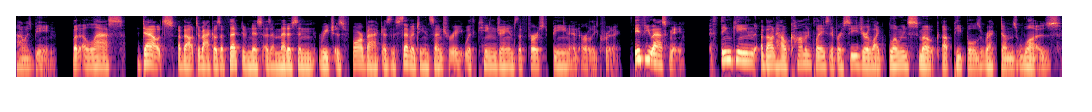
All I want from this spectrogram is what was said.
I was being. But alas, doubts about tobacco's effectiveness as a medicine reach as far back as the 17th century, with King James I being an early critic. If you ask me, thinking about how commonplace a procedure like blowing smoke up people's rectums was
